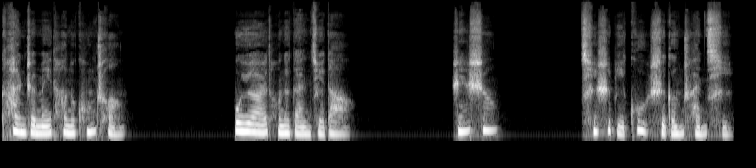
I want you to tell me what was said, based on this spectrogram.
看着梅堂的空床，不约而同的感觉到，人生其实比故事更传奇。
